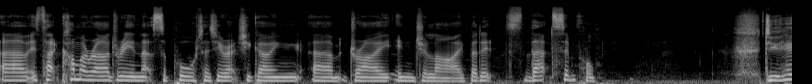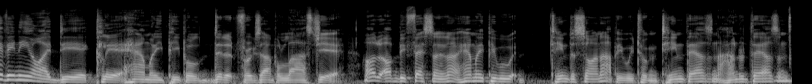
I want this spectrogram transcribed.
uh, it's that camaraderie and that support as you're actually going um, dry in July. But it's that simple. Do you have any idea, Claire, how many people did it, for example, last year? I'd, I'd be fascinated to know how many people tend to sign up. Are we talking 10,000, 100,000?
